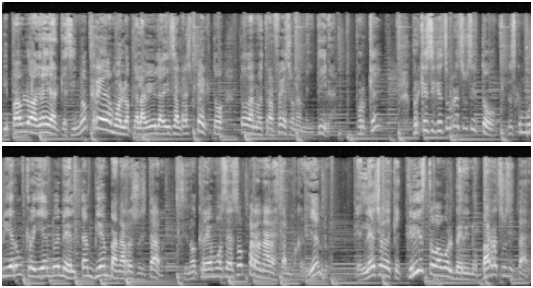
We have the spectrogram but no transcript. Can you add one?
y Pablo agrega que si no creemos lo que la Biblia dice al respecto, toda nuestra fe es una mentira. ¿Por qué? Porque si Jesús resucitó, los que murieron creyendo en Él también van a resucitar. Si no creemos eso, para nada estamos creyendo. El hecho de que Cristo va a volver y nos va a resucitar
